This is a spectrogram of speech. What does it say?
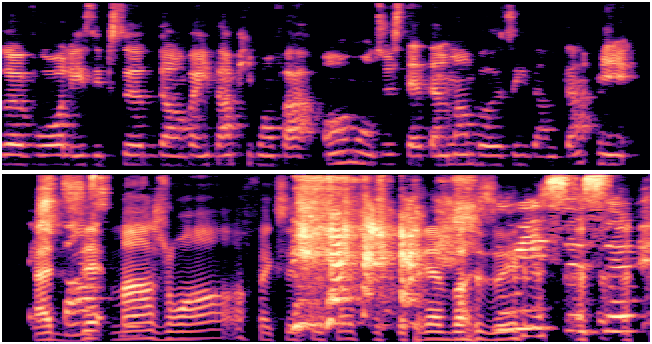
revoir les épisodes dans 20 ans puis vont faire Oh mon Dieu, c'était tellement buzzé dans le temps. Mais elle disait mangeoire, fait que c'est très buzzé. Oui, c'est ça.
